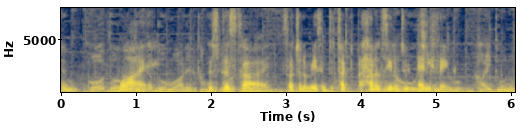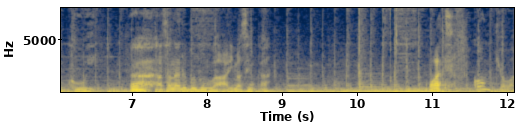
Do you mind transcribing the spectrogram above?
And 口頭無形 why だと思われるかも is しれま this せんが guy such an amazing detective? I haven't seen him do あなたが大事件 anything. と回答の行為 Ugh. 重なる部分はありませんか What? 根拠は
